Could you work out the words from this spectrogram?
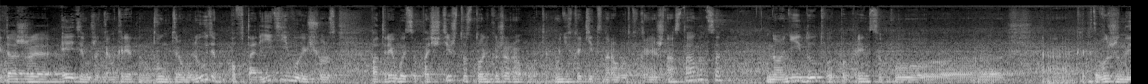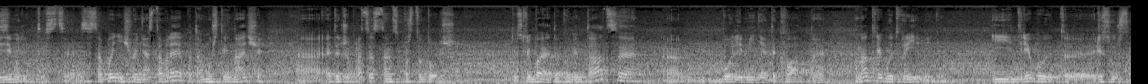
И даже этим же конкретным двум-трем людям повторить его еще раз потребуется почти что столько же работы. У них какие-то наработки, конечно, останутся, но они идут вот по принципу э, э, как-то выжженной земли. То есть э, за собой ничего не оставляя, потому что иначе этот же процесс становится просто дольше. То есть любая документация, более-менее адекватная, она требует времени и требует ресурсов.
